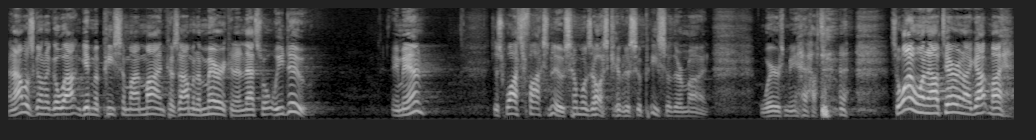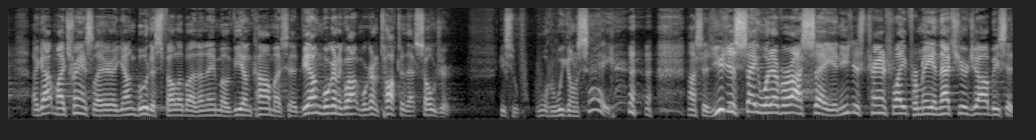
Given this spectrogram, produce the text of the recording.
and I was going to go out and give him a piece of my mind because I'm an American and that's what we do. Amen? Just watch Fox News. Someone's always giving us a piece of their mind. Wears me out. so I went out there and I got my I got my translator, a young Buddhist fellow by the name of Vyang Kam. I said, Vyang, we're going to go out and we're going to talk to that soldier. He said, What are we going to say? I said, You just say whatever I say and you just translate for me and that's your job. He said,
